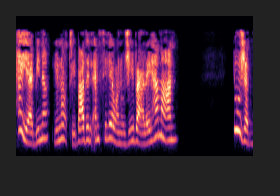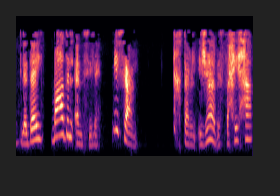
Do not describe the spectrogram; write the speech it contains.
هيا بنا لنعطي بعض الأمثلة ونجيب عليها معا. يوجد لدي بعض الأمثلة. مثال اختر الإجابة الصحيحة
